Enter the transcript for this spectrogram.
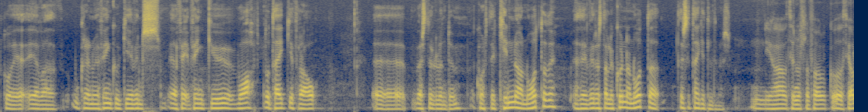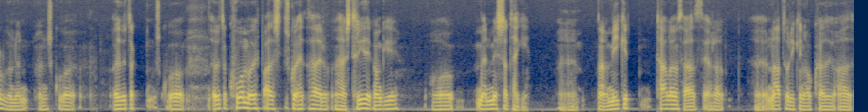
sko e- ef að Úkrænum fengu gefins eða fe- fengju vopn og tæki frá uh, Vesturlöndum hvort þeir kynnu að nota þau en þeir verðast alveg kunna að nota þessi tæki til dæmis. Já, þeir náttúrulega fá góða þjálfun en, en sko auðvitað, sko, auðvitað koma upp að sko, það er, er stríði í gangi og menn missa tæki. Eh, það er mikið talað um það þegar að eh, NATO-ríkin ákvaðu að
